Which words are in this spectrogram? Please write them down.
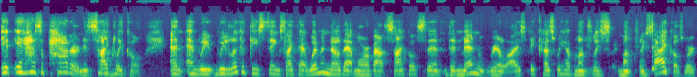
it, it has a pattern. It's mm-hmm. cyclical. And and we we look at these things like that. Women know that more about cycles than than men realize because we have monthly monthly cycles. We're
